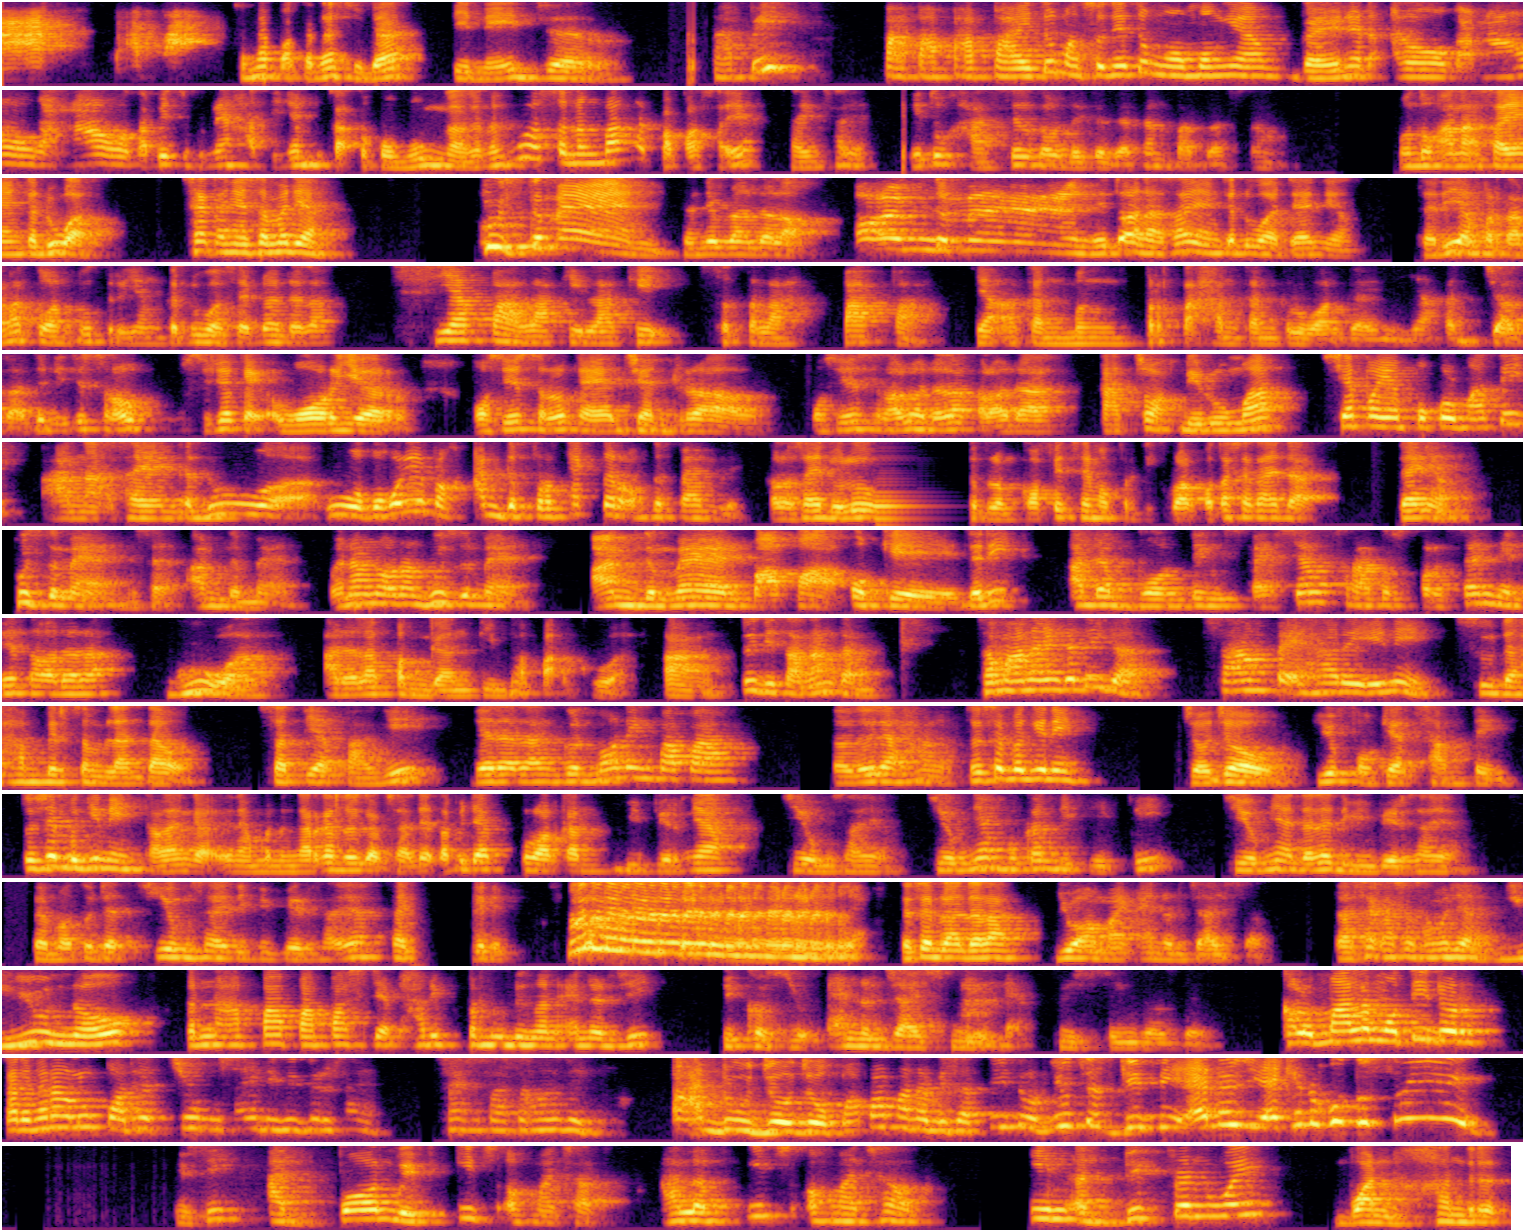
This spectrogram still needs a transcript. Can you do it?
papa. Kenapa? Karena sudah teenager. Tapi papa-papa itu maksudnya itu ngomongnya gayanya aduh nggak mau nggak mau. Tapi sebenarnya hatinya buka toko bunga karena wah seneng banget papa saya sayang saya. Itu hasil kalau dikerjakan 14 tahun. Untuk anak saya yang kedua saya tanya sama dia who's the man? Dan dia bilang adalah I'm the man. Itu anak saya yang kedua Daniel. Jadi yang pertama tuan putri. Yang kedua saya bilang adalah siapa laki-laki setelah papa yang akan mempertahankan keluarga ini, yang akan jaga. Jadi dia selalu posisinya kayak warrior, posisinya selalu kayak general, posisinya selalu adalah kalau ada kacok di rumah, siapa yang pukul mati? Anak saya yang kedua. Wah, pokoknya? I'm the protector of the family. Kalau saya dulu sebelum COVID saya mau pergi keluar kota, saya tanya, Daniel, who's the man? Said, I'm the man. When I'm orang, who's the man? I'm the man, papa. Oke, okay. jadi ada bonding spesial 100% yang dia tahu adalah gua adalah pengganti bapak gua. Ah, itu ditanamkan. Sama anak yang ketiga, sampai hari ini sudah hampir 9 tahun. Setiap pagi dia datang, "Good morning, papa." Lalu dia terus saya begini, Jojo, you forget something. Terus saya begini, kalian nggak yang mendengarkan tuh nggak bisa lihat, tapi dia keluarkan bibirnya, cium saya. Ciumnya bukan di pipi, ciumnya adalah di bibir saya. Dan waktu dia cium saya di bibir saya, saya gini. Dan saya bilang adalah, you are my energizer. Dan saya kasih sama dia, do you know kenapa papa setiap hari penuh dengan energi? Because you energize me every single day. Kalau malam mau tidur, kadang-kadang lupa dia cium saya di bibir saya. Saya sesasang lagi. Aduh Jojo, papa mana bisa tidur? You just give me energy, I cannot go to sleep. You see, I bond with each of my child. I love each of my child in a different way, 100%.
